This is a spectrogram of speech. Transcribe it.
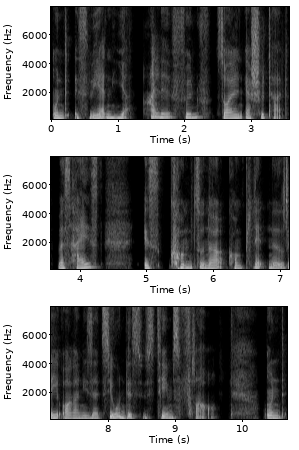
Und es werden hier alle fünf Säulen erschüttert. Was heißt, es kommt zu einer kompletten Reorganisation des Systems Frau. Und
